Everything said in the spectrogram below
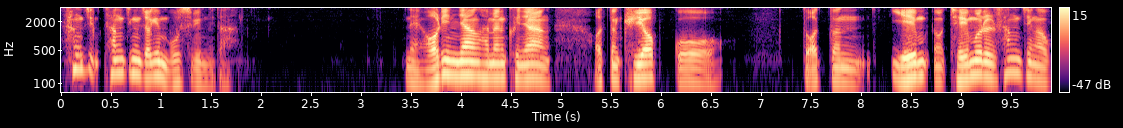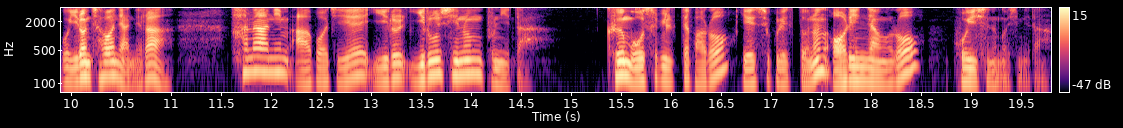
상징, 상징적인 모습입니다. 네, 어린 양 하면 그냥 어떤 귀엽고 또 어떤 예, 재물을 상징하고 이런 차원이 아니라 하나님 아버지의 일을 이루시는 분이다. 그 모습일 때 바로 예수 그리스도는 어린 양으로 보이시는 것입니다.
